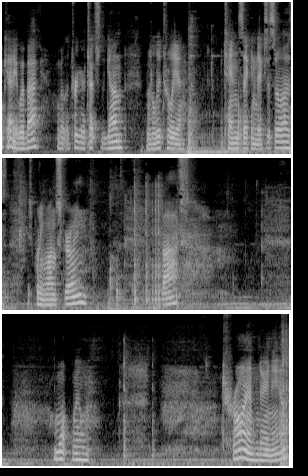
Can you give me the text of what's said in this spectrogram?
Okay, we're back. We've got the trigger attached to the gun. It was literally a 10 second exercise, just putting one screw in. But what we'll try and do now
